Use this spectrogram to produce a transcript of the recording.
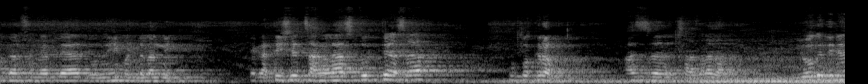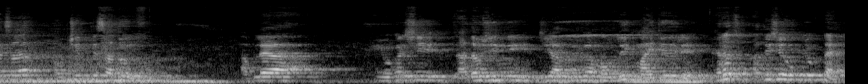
मतदारसंघातल्या दोन्ही मंडळांनी एक अतिशय चांगला स्तुत्य असा उपक्रम आज साजरा झाला. योग दिनाचं औचित्य साधून आपल्या योगर्षी जाधवजींनी जी आपल्याला मौलिक माहिती दिली आहे, खरंच अतिशय उपयुक्त आहे.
